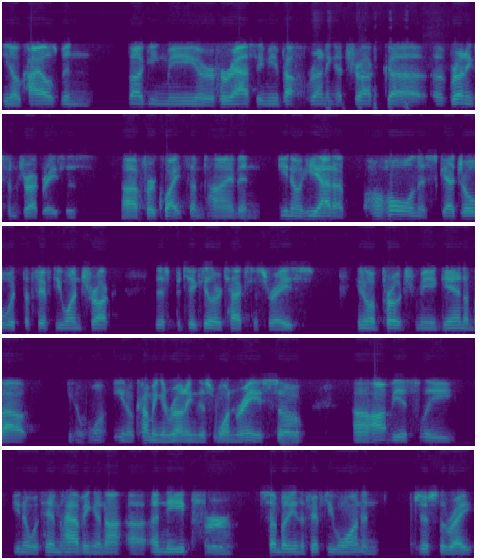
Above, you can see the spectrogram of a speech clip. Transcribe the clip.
you know, Kyle's been bugging me or harassing me about running a truck, uh, of running some truck races uh, for quite some time. And you know, he had a, a hole in his schedule with the 51 truck. This particular Texas race, you know, approached me again about you know one, you know coming and running this one race. So uh, obviously, you know, with him having a, uh, a need for somebody in the 51 and just the right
